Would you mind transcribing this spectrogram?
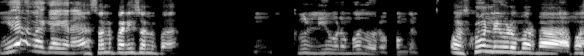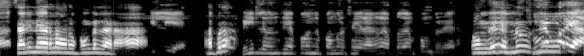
இதான் நம்ம கேக்குறேன் சொல்லுப்பா நீ சொல்லுப்பா. ஸ்கூல் லீவ் விடும்போது வரும் பொங்கல். ஓ ஸ்கூல் லீவ் விடும் பாருமா அப்போ சனி நேரம்லாம் உனக்கு பொங்கல் தானா? இல்லையே. அப்புறம்? வீட்ல வந்து எப்போ வந்து பொங்கல் செய்யறாங்களோ அப்பதான் பொங்கல். உங்க வீட்டுல சூப்பர்யா?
